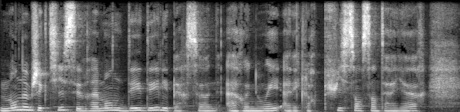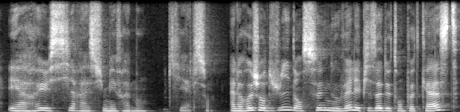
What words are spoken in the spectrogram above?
Mon objectif, c'est vraiment d'aider les personnes à renouer avec leur puissance intérieure et à réussir à assumer vraiment qui elles sont. Alors aujourd'hui, dans ce nouvel épisode de ton podcast,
